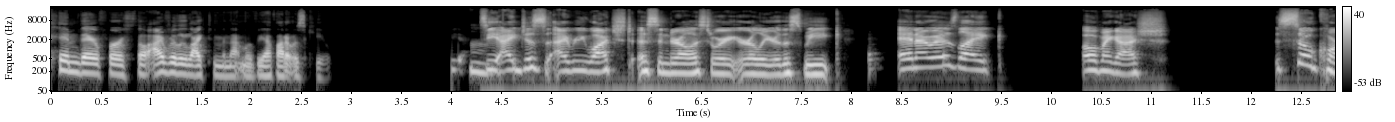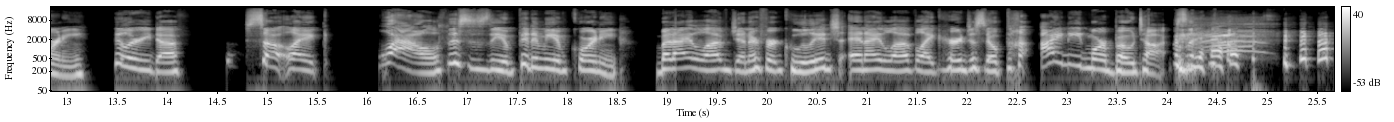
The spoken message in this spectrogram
him there first, so I really liked him in that movie. I thought it was cute. See, I just I rewatched a Cinderella story earlier this week, and I was like, "Oh my gosh, so corny." Hilary Duff, so like, wow, this is the epitome of corny. But I love Jennifer Coolidge, and I love like her just. Op- I need more Botox.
